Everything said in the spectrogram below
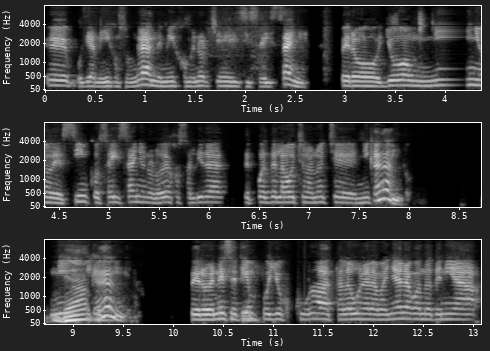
eh, hoy día mis hijos son grandes, mi hijo menor tiene 16 años, pero yo a un niño de 5 o 6 años no lo dejo salir después de las 8 de la noche ni cagando. Ni, cagando. Pero en ese tiempo yo jugaba hasta la 1 de la mañana cuando tenía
